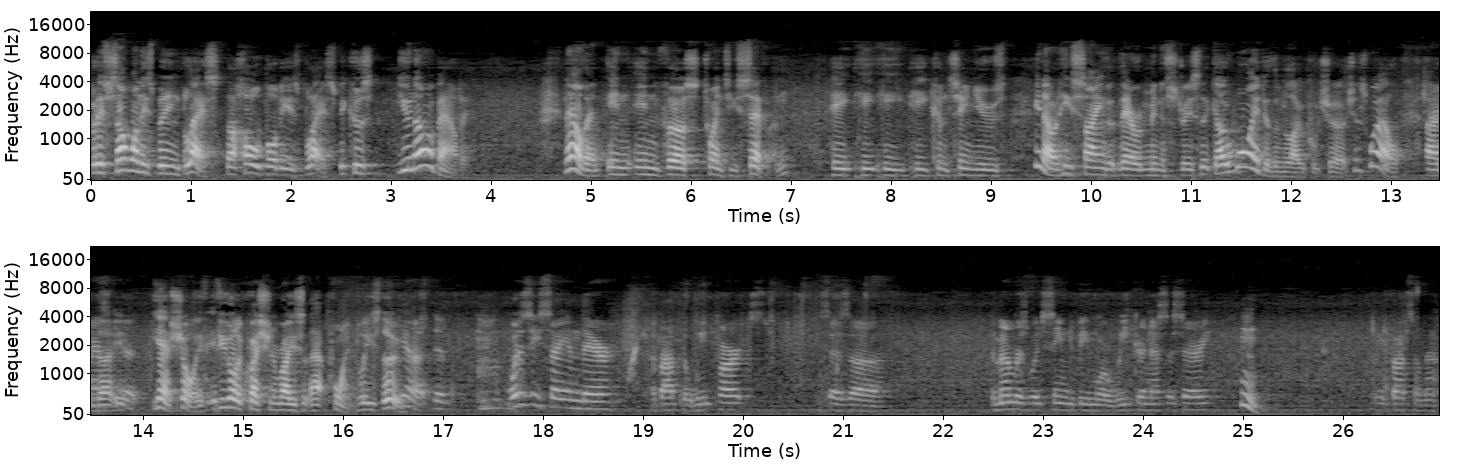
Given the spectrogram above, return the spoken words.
But if someone is being blessed, the whole body is blessed because you know about it. Now, then, in, in verse 27, he, he, he, he continues, you know, and he's saying that there are ministries that go wider than local church as well. And uh, yeah, sure. If, if, you've got a question raised at that point, please do. Yeah. The, what does he say in there about the weak parts? He says, uh, the members which seem to be more weak are necessary. Hmm. Any thoughts on that?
